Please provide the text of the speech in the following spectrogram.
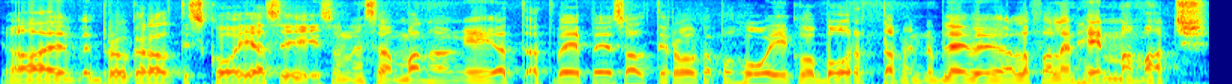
Ja, jag brukar alltid skoja i, i sådana sammanhang i att, att VPS alltid råkar på HIK borta, men nu blev det i alla fall en hemmamatch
